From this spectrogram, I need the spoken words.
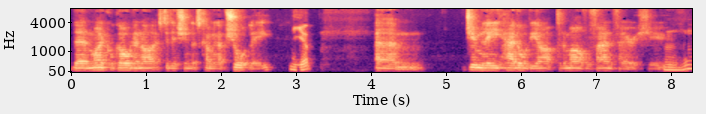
the Michael Golden Artist Edition that's coming up shortly, Yep. um, Jim Lee had all the art to the Marvel Fanfare issue hmm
